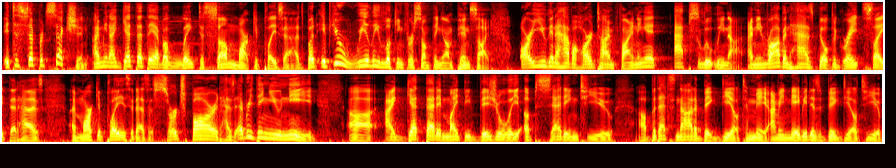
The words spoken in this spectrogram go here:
it's a separate section. I mean, I get that they have a link to some marketplace ads, but if you're really looking for something on Pinside, are you going to have a hard time finding it? Absolutely not. I mean, Robin has built a great site that has a marketplace, it has a search bar, it has everything you need. Uh, I get that it might be visually upsetting to you, uh, but that's not a big deal to me. I mean, maybe it is a big deal to you.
